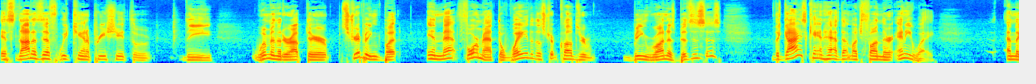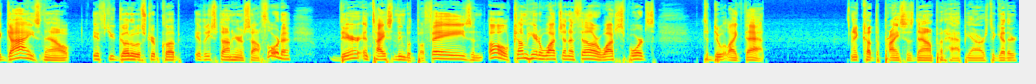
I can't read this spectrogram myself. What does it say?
it's not as if we can't appreciate the the women that are up there stripping, but in that format, the way that the strip clubs are being run as businesses, the guys can't have that much fun there anyway. And the guys now, if you go to a strip club, at least down here in South Florida, they're enticing them with buffets and oh, come here to watch NFL or watch sports to do it like that. And cut the prices down, put happy hours together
